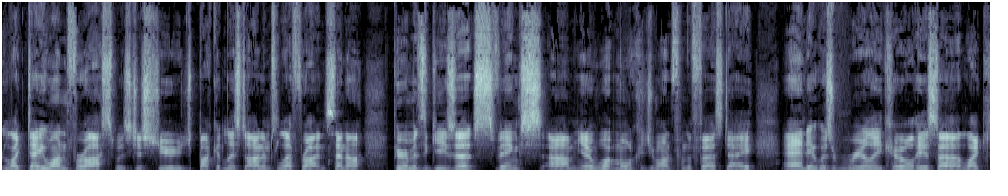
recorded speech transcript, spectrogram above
like day one for us was just huge. Bucket list items left, right, and center. Pyramids of Giza, Sphinx. Um, you know, what more could you want from the first day? And it was really cool. Here's uh, like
